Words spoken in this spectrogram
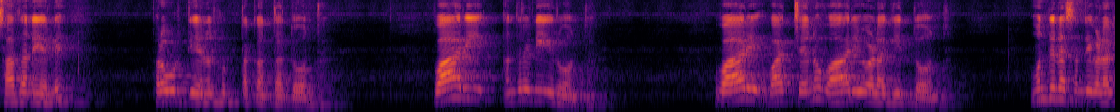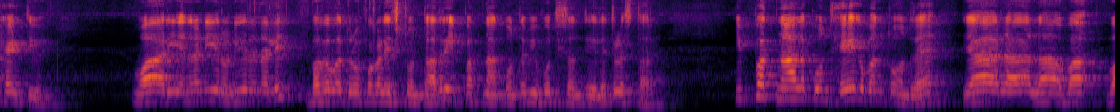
ಸಾಧನೆಯಲ್ಲಿ ಪ್ರವೃತ್ತಿಯನ್ನು ಹುಟ್ಟತಕ್ಕಂಥದ್ದು ಅಂತ. ವಾರಿ ಅಂದರೆ ನೀರು ಅಂತ. ವಾರಿ, ವಾಚ್ಯನು ವಾರಿಯೊಳಗಿದ್ದು ಅಂತ. ಮುಂದಿನ ಸಂಧಿಗಳಲ್ಲಿ ಹೇಳ್ತೀವಿ. ವಾರಿ ಅಂದರೆ ನೀರು. ನೀರಿನಲ್ಲಿ ಭಗವದ್ ರೂಪಗಳು ಎಷ್ಟು ಅಂತ ಆದರೆ ಇಪ್ಪತ್ನಾಲ್ಕು ಅಂತ ವಿಭೂತಿ ಸಂಧಿಯಲ್ಲಿ ತಿಳಿಸ್ತಾರೆ. ಇಪ್ಪತ್ನಾಲ್ಕು ಅಂತ ಹೇಗೆ ಬಂತು ಅಂದರೆ ಯಾರ, ಲ, ವ ವ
